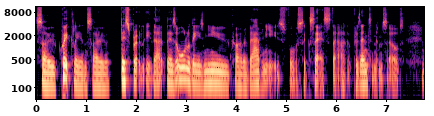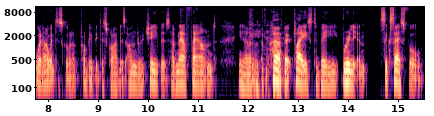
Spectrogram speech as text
so quickly and so disparately that there's all of these new kind of avenues for success that are presenting themselves. When I went to school, I'd probably be described as underachievers, have now found, you know, a perfect place to be brilliant, successful,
